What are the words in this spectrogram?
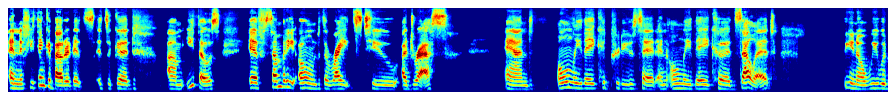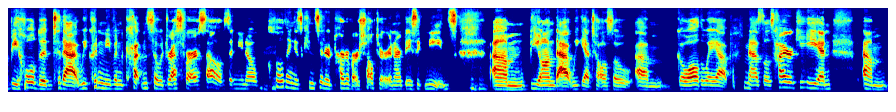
and if you think about it it's it's a good um, ethos. If somebody owned the rights to a dress and only they could produce it and only they could sell it you know we would be holded to that we couldn't even cut and sew a dress for ourselves and you know mm-hmm. clothing is considered part of our shelter and our basic needs mm-hmm. um, beyond that we get to also um, go all the way up maslow's hierarchy and um,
